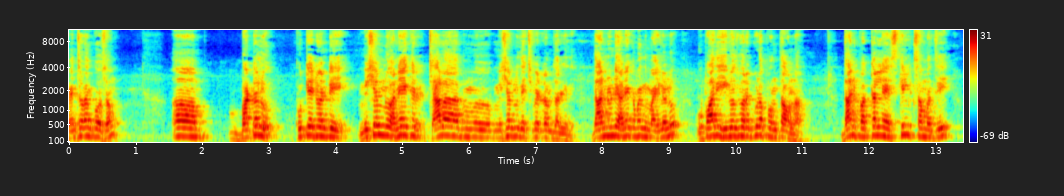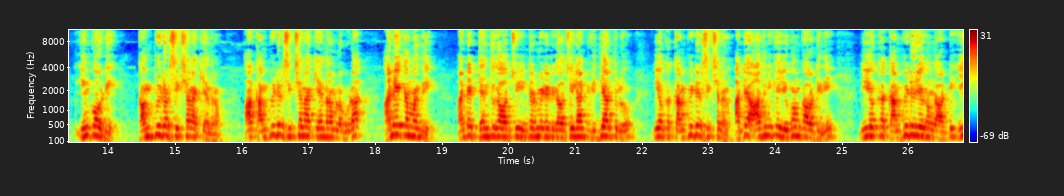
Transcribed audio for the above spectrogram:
పెంచడం కోసం బట్టలు కుట్టేటువంటి మిషన్లు అనేక చాలా మిషన్లు తెచ్చిపెట్టడం జరిగింది. దాని నుండి అనేక మంది మహిళలు ఉపాధి ఈ రోజు వరకు కూడా పొందుతూ ఉన్నారు. దాని పక్కనే స్కిల్కి సంబంధించి ఇంకొకటి కంప్యూటర్ శిక్షణ కేంద్రం. ఆ కంప్యూటర్ శిక్షణ కేంద్రంలో కూడా అనేక మంది అంటే టెన్త్ కావచ్చు ఇంటర్మీడియట్ కావచ్చు ఇలాంటి విద్యార్థులు ఈ యొక్క కంప్యూటర్ శిక్షణ అంటే ఆధునిక యుగం కాబట్టి ఇది ఈ యొక్క కంప్యూటర్ యుగం కాబట్టి ఈ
